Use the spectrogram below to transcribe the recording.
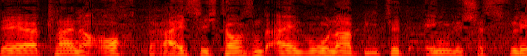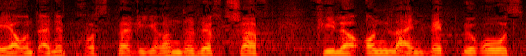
Der kleine Ort, 30.000 Einwohner, bietet englisches Flair und eine prosperierende Wirtschaft, viele Online-Wettbüros,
